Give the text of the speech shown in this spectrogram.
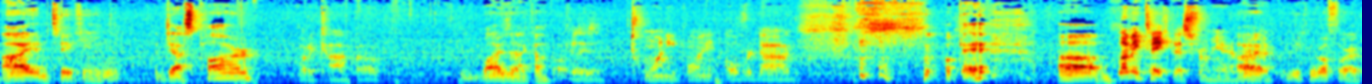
I am taking Jasper. What a cop out. Why is that a cop out? Because he's a 20 point overdog. okay. Um, Let me take this from here. all right, brother. you can go for it.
